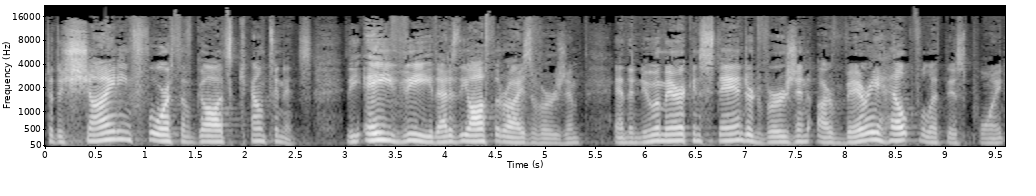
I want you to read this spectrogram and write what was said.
to the shining forth of God's countenance. The AV, that is the authorized version, and the New American Standard Version are very helpful at this point.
